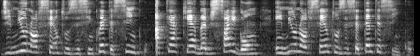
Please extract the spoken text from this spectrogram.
de 1955 até a queda de Saigon em 1975.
